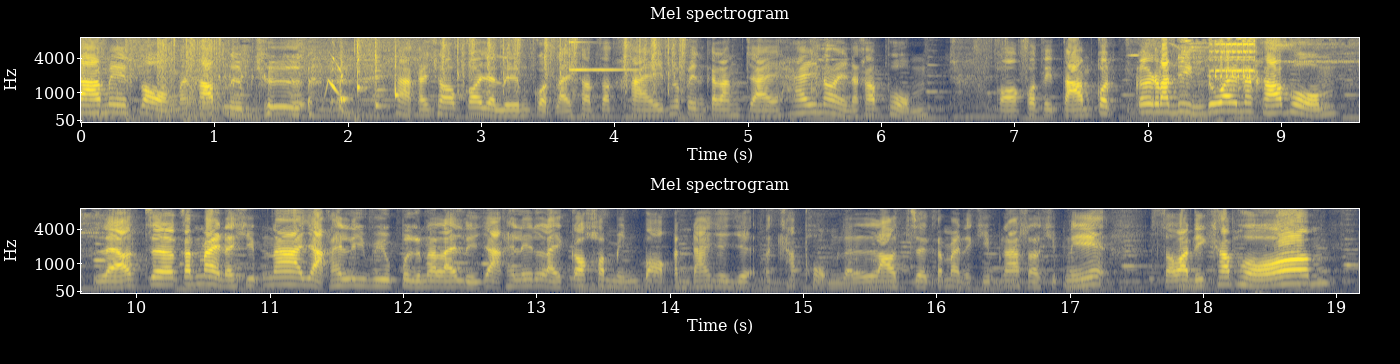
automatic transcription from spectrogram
ดาเมจ2นะครับ ลืมชื่อ หากใครชอบก็อย่าลืมกดไลค์ซับสไคร b e เพื่อเป็นกำลังใจให้หน่อยนะครับผม ก็กดติดตามกดกระดิ่งด้วยนะครับผม แล้วเจอกันใหม่ในคลิปหน้าอยากให้รีวิวปืนอะไร หรืออยากให้เล่นอะไรก็คอมเมนต์บอกกันได้เยอะๆนะครับผมแล้วเราเจอกันใหม่ในคลิปหน้าสำหรับคลิปนี้ สวัสดีครับผม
